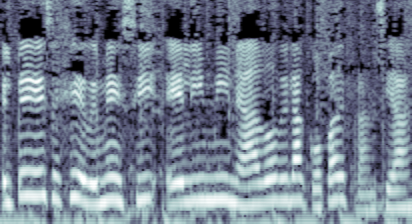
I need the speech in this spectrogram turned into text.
El PSG de Messi eliminado de la Copa de Francia.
